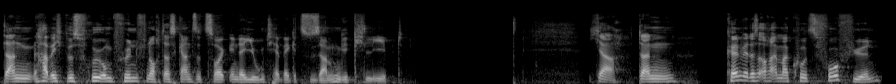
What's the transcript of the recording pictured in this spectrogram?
dann habe ich bis früh um fünf noch das ganze Zeug in der Jugendherberge zusammengeklebt. Ja, dann können wir das auch einmal kurz vorführen.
